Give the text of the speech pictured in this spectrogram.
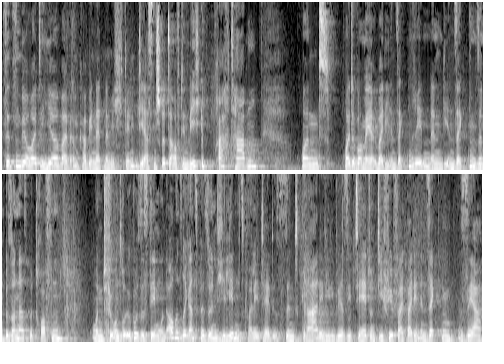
sitzen wir heute hier, weil wir im Kabinett nämlich den, die ersten Schritte auf den Weg gebracht haben. Und heute wollen wir ja über die Insekten reden, denn die Insekten sind besonders betroffen und für unsere Ökosysteme und auch unsere ganz persönliche Lebensqualität es sind gerade die Diversität und die Vielfalt bei den Insekten sehr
